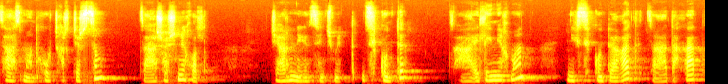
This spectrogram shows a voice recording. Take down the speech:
цаас манд хөвж гарч ирсэн. За шошных бол 61 см секунд. За элэгнийх маань 1 секунд байгаад за дахиад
